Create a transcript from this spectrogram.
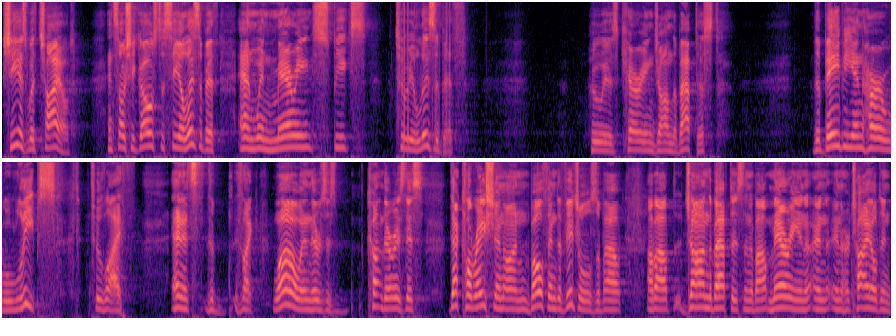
she is with child," and so she goes to see Elizabeth, and when Mary speaks to Elizabeth, who is carrying John the Baptist, the baby in her leaps to life. And it's, the, it's like, whoa, and there's this, there is this declaration on both individuals about, about John the Baptist and about Mary and, and, and her child, and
